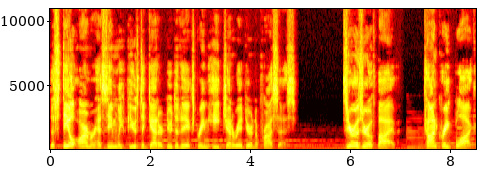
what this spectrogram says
the steel armor has seemingly fused together due to the extreme heat generated during the process. 005 Concrete Block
